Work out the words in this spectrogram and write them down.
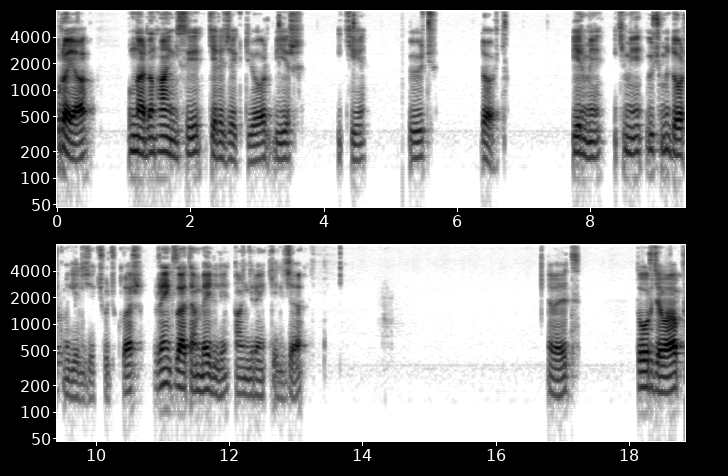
Buraya bunlardan hangisi gelecek diyor. 1, 2, 3, 4. 1 mi, 2 mi, 3 mü, 4 mü gelecek çocuklar? Renk zaten belli. Hangi renk geleceği. Evet. Doğru cevap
